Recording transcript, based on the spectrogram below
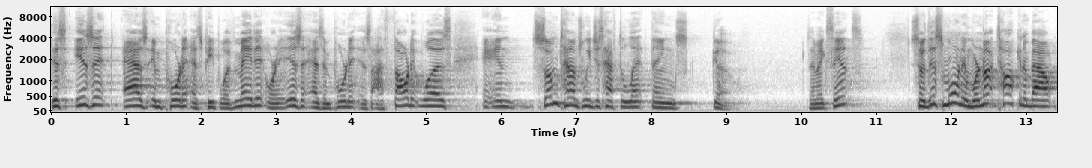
this isn't as important as people have made it, or it isn't as important as I thought it was. And sometimes we just have to let things go. Does that make sense? So this morning, we're not talking about.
